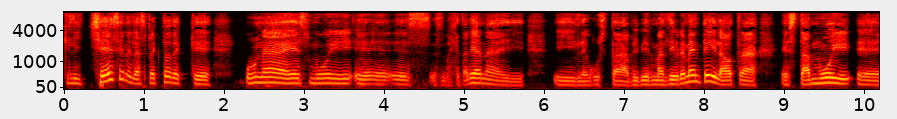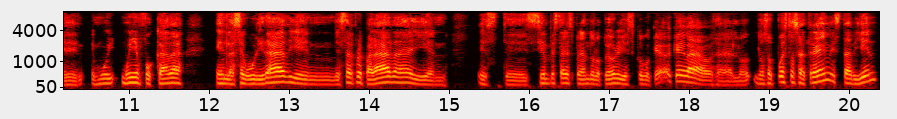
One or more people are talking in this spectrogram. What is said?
clichés en el aspecto de que una es muy, eh, es, vegetariana y, y, le gusta vivir más libremente y la otra está muy, eh, muy, muy enfocada en la seguridad y en estar preparada y en este, siempre estar esperando lo peor y es como que, ok, va, o sea, lo, los opuestos se atraen, está bien,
